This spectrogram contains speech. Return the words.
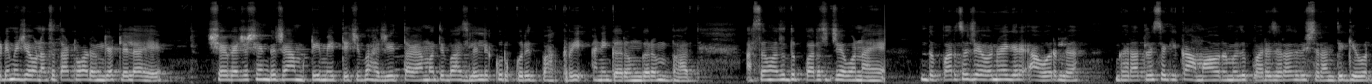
इकडे मी जेवणाचं ताट वाढून घेतलेलं आहे. शेवग्याच्या शेंगाची आमटी मेथीची भाजी तव्यामध्ये भाजलेली कुरकुरीत भाकरी आणि गरम गरम भात. असं माझं दुपारचं जेवण आहे. दुपारचं जेवण वगैरे आवरलं. घरातले सगळी कामावर मी दुपारी जरा विश्रांती घेऊन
